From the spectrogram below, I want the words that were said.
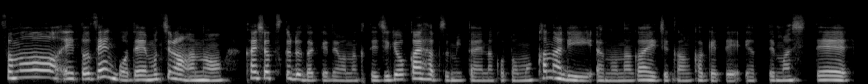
その、えー、と前後でもちろんあの会社作るだけではなくて事業開発みたいなこともかなりあの長い時間かけてやってまして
